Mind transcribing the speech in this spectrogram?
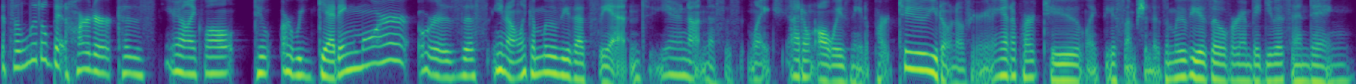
it's a little bit harder because you're like, well, do are we getting more, or is this, you know, like a movie that's the end? You're not necessarily like, I don't always need a part two. You don't know if you're going to get a part two. Like the assumption is a movie is over, ambiguous ending.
